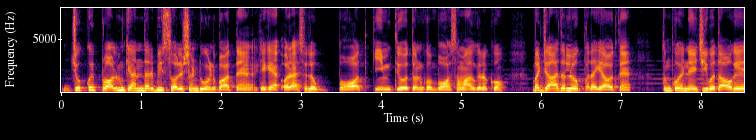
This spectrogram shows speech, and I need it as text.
जो कोई प्रॉब्लम के अंदर भी सॉल्यूशन ढूंढ पाते हैं, ठीक है? और ऐसे लोग बहुत कीमती होते हैं, उनको बहुत संभाल कर रखो। बट ज़्यादातर लोग पता क्या होते हैं? तुम कोई नई चीज़ बताओगे,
